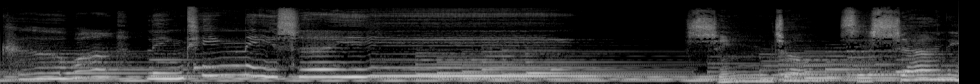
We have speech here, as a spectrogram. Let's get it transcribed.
渴望聆听你声音，心中思想你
